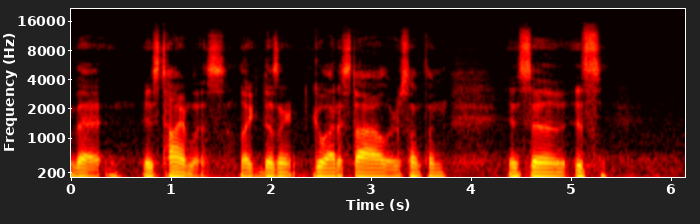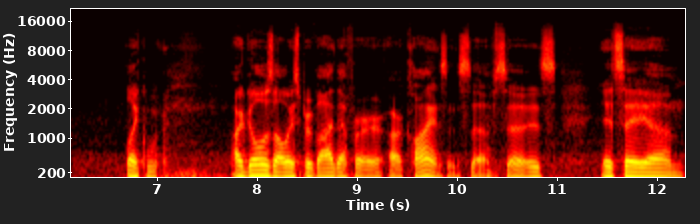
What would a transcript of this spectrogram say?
that is timeless, like doesn't go out of style or something. And so it's like our goal is always provide that for our, clients and stuff. So it's it's a um,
